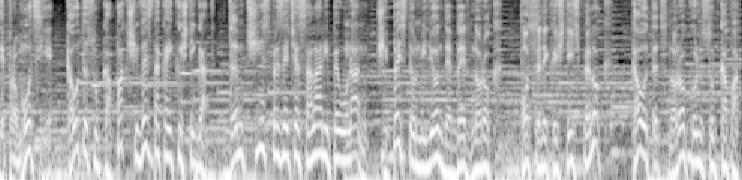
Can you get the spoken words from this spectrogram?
de promoție. Caută sub capac și vezi dacă ai câștigat. Dăm 15 salarii pe un an și peste un milion de beri noroc. Poți să le câștigi pe loc. Caută-ți norocul sub capac.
